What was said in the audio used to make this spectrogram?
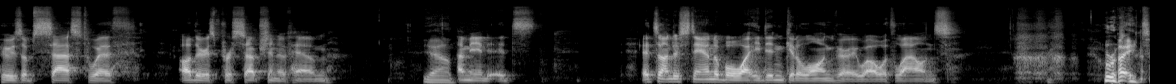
who's obsessed with others' perception of him, yeah. I mean, it's it's understandable why he didn't get along very well with Lounds. right.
